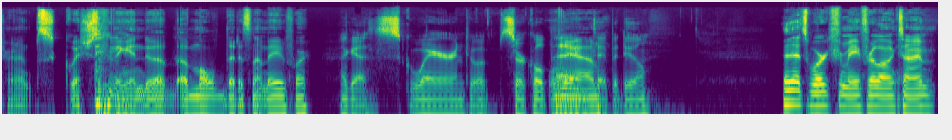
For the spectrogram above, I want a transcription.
trying to squish something into a, a mold that it's not made for. Like a square into a circle peg Yeah. type of deal. And that's worked for me for a long time.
